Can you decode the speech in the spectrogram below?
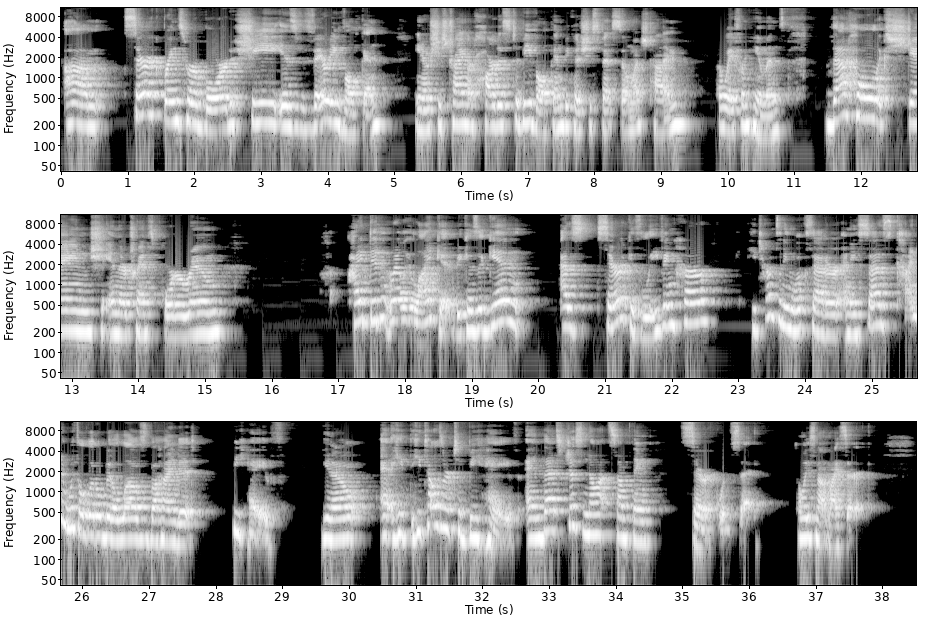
Um, Sarek brings her aboard. She is very Vulcan. You know, she's trying her hardest to be Vulcan because she spent so much time away from humans. That whole exchange in their transporter room, I didn't really like it because, again, as Sarek is leaving her, he turns and he looks at her and he says, kind of with a little bit of love behind it, behave. You know, and he, he tells her to behave. And that's just not something Sarek would say. At least not my Sarek.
